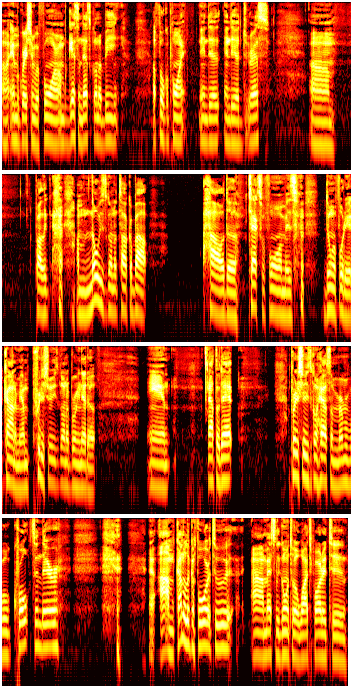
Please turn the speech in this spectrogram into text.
uh immigration reform. I'm guessing that's going to be a focal point in the in the address. Um, probably, I know he's going to talk about how the tax reform is doing for the economy. I'm pretty sure he's going to bring that up. And after that, I'm pretty sure he's going to have some memorable quotes in there. I'm kind of looking forward to it. I'm actually going to a watch party to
